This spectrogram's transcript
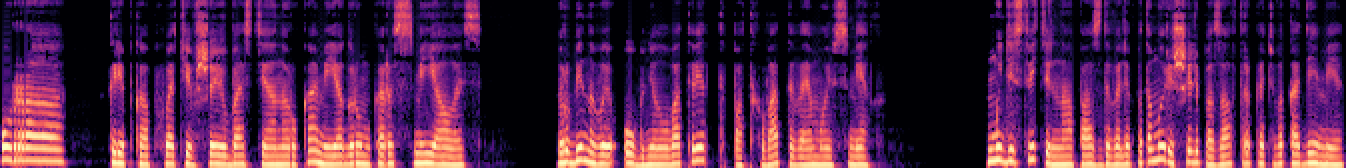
«Ура!» Крепко обхватив шею Бастиана руками, я громко рассмеялась. Рубиновый обнял в ответ, подхватывая мой смех. Мы действительно опаздывали, потому решили позавтракать в академии.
